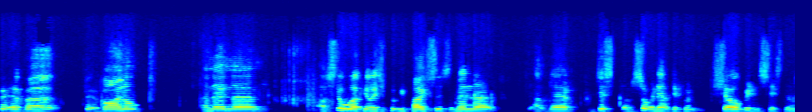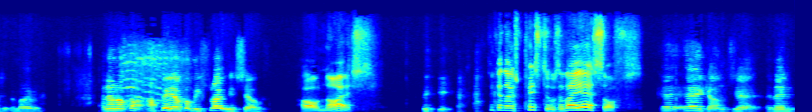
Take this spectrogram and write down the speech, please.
bit of uh, bit of vinyl, and then um, I'm still working on put my posters, and then uh, up there, just I'm sorting out different shelving systems at the moment, and then I've got up here, I've got my floating shelf. Oh, nice. yeah. Look at those pistols. Are they airsofts? air, air guns, yeah, and then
